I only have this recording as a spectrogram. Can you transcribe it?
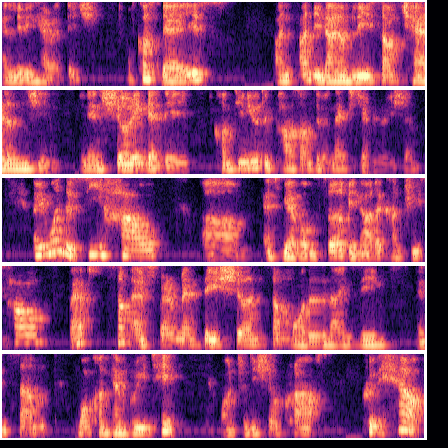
and living heritage. Of course, there is un undeniably some challenge in, in ensuring that they continue to pass on to the next generation. And we want to see how, um, as we have observed in other countries, how perhaps some experimentation, some modernizing, and some more contemporary take on traditional crafts could help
